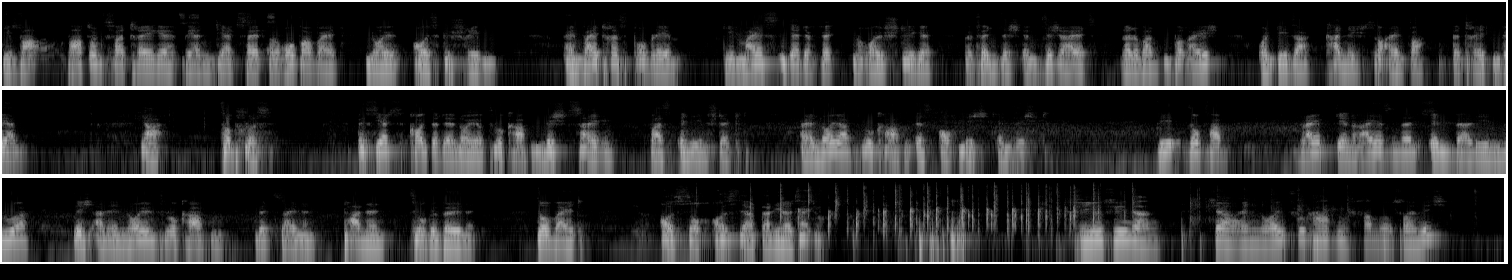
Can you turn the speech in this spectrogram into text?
Die Wartungsverträge werden derzeit europaweit neu ausgeschrieben. Ein weiteres Problem. Die meisten der defekten Rollstege befinden sich im sicherheitsrelevanten Bereich und dieser kann nicht so einfach betreten werden. Ja, zum Schluss. Bis jetzt konnte der neue Flughafen nicht zeigen, was in ihm steckt. Ein neuer Flughafen ist auch nicht in Sicht. Wie, so verbleibt den Reisenden in Berlin nur, sich an den neuen Flughafen mit seinen Pannen zu gewöhnen. Soweit Auszug aus der Berliner Zeitung. Vielen, vielen Dank. Tja, einen neuen Flughafen haben wir zwar nicht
